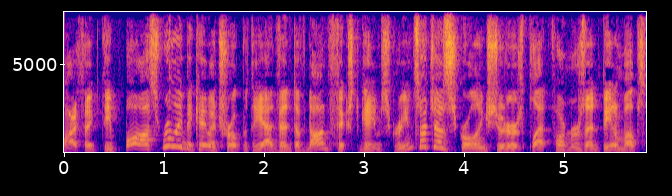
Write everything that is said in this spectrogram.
I think the boss really became a trope with the advent of non fixed game screens such as scrolling shooters, platformers, and beat 'em ups,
